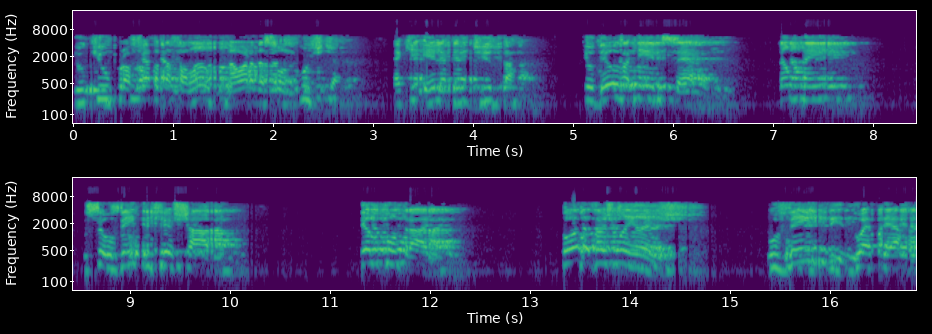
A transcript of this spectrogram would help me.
E o que o profeta está falando na hora da sua angústia é que ele acredita que o Deus a quem ele serve não tem o seu ventre fechado. Pelo contrário, todas as manhãs, o ventre do Eterno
